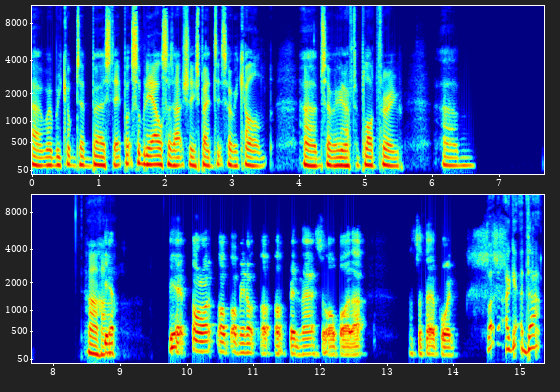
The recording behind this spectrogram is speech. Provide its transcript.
uh, when we come to burst it, but somebody else has actually spent it, so we can't. Um, so we're going to have to plod through. Um, yeah, yeah. All right. I, I mean, I, have been there, so I'll buy that. That's a fair point. But I get that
